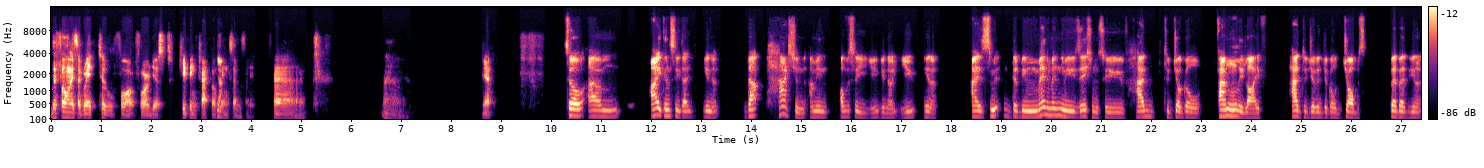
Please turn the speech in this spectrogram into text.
The phone is a great tool for, for just keeping track of Yeah. things, I would say. Uh, uh, yeah. So um, I can see that you know that passion. I mean, obviously, you you know you you know, as there've been many many musicians who've had to juggle family life, had to juggle juggle jobs, but but you know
